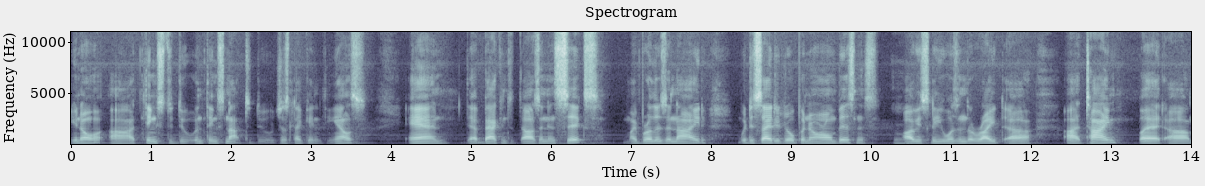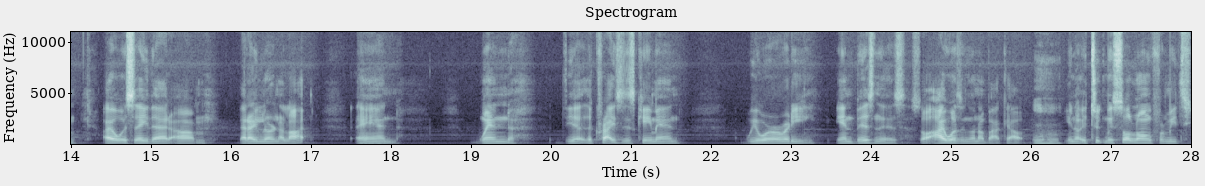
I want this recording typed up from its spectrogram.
you know, uh, things to do and things not to do, just like anything else. And that back in 2006, my brothers and I, we decided to open our own business. Obviously, it wasn't the right uh, uh, time, but um, I always say that um, that I learned a lot. And when the the crisis came in, we were already in business, so I wasn't gonna back out. You know, it took me so long for me to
